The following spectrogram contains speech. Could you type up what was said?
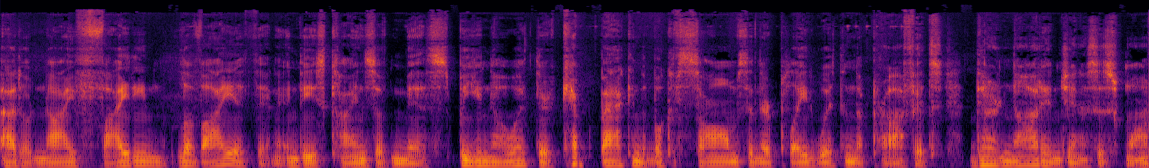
Adonai, fighting Leviathan in these kinds of myths. But you know what? They're kept back in the book of Psalms and they're played with in the prophets. They're not in Genesis 1.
